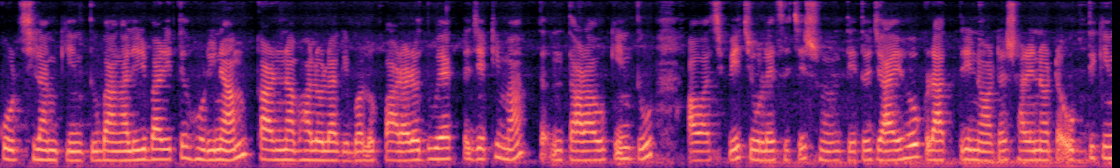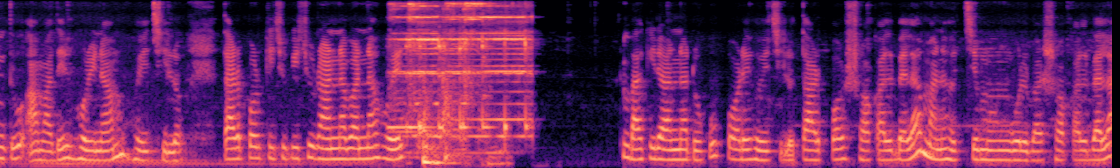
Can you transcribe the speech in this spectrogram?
করছিলাম কিন্তু। বাঙালির বাড়িতে হরিনাম, কার না ভালো লাগে বলো? পাড়ারও দু একটা জেঠিমা তারাও কিন্তু আওয়াজ পেয়ে চলে এসেছে শুনতে। তো যাই হোক, রাত্রি নটা, সাড়ে নটা অবধি কিন্তু আমাদের হরিনাম হয়েছিল। তারপর কিছু কিছু রান্না বান্না হয়েছে। বাকি রান্নাটুকু পরে হয়েছিল। তারপর সকালবেলা মানে হচ্ছে মঙ্গলবার সকালবেলা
